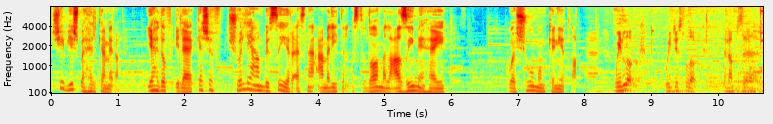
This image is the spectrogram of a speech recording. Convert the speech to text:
شي بيشبه الكاميرا يهدف إلى كشف شو اللي عم بيصير أثناء عملية الاصطدام العظيمة هي وشو ممكن يطلع. We look, we just look and observe.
